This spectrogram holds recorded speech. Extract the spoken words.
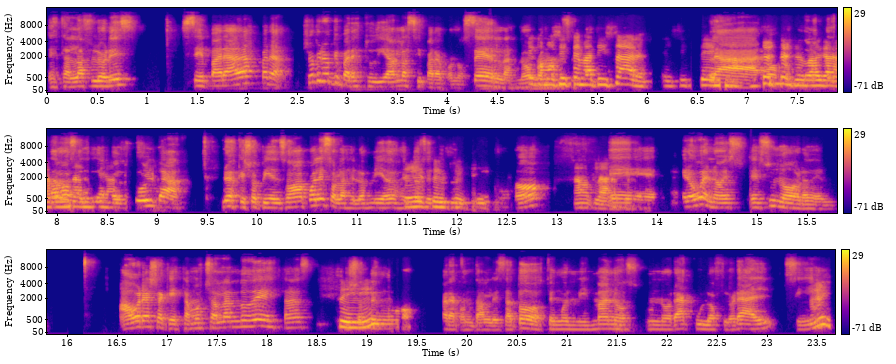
están las flores separadas para, yo creo que para estudiarlas y para conocerlas, ¿no? Sí, como sistematizar el sistema. Claro, no, consulta, no es que yo pienso, ah, ¿cuáles son las de los miedos? Entonces, ¿no? Ah, claro. Eh, pero bueno, es, es, un orden. Ahora, ya que estamos charlando de estas, yo tengo para contarles a todos. Tengo en mis manos un oráculo floral, ¿sí?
